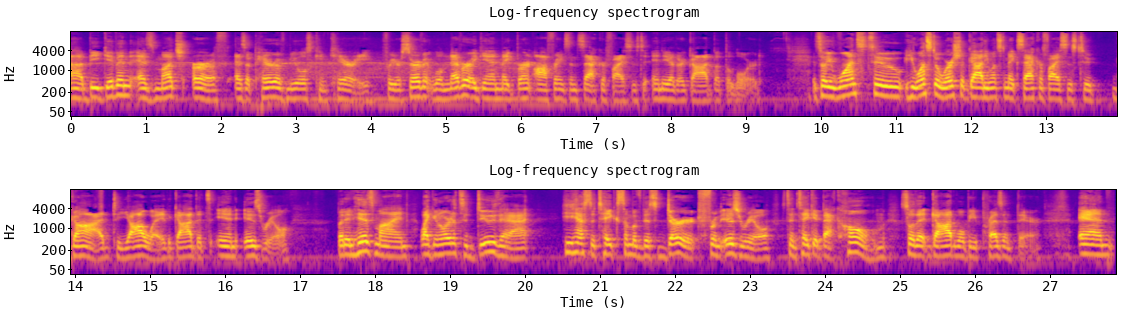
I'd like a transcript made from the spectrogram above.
uh, be given as much earth as a pair of mules can carry, for your servant will never again make burnt offerings and sacrifices to any other god but the Lord. And so he wants to he wants to worship God, he wants to make sacrifices to God, to Yahweh, the God that's in Israel. But in his mind, like in order to do that, he has to take some of this dirt from Israel and take it back home so that God will be present there and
